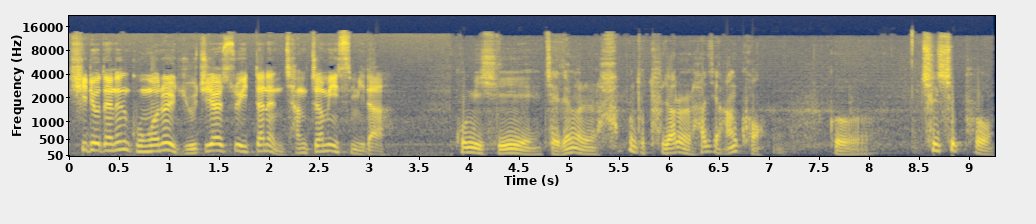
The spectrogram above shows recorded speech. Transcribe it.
실효되는 공원을 유지할 수 있다는 장점이 있습니다. 구미시 재정을 한 번도 투자를 하지 않고 그 70%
